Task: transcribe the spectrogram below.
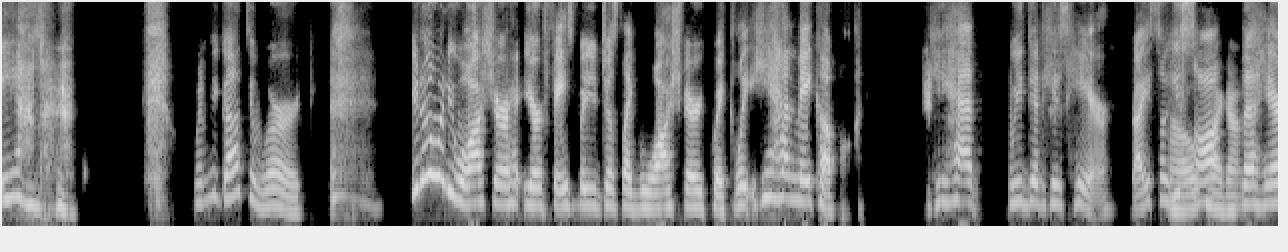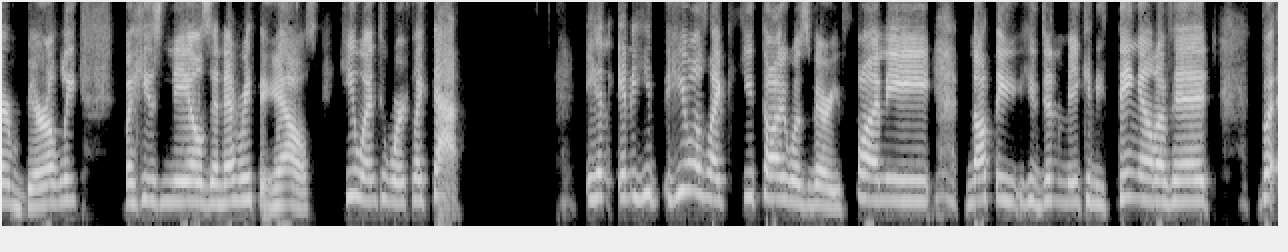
And when he got to work, you know when you wash your your face, but you just like wash very quickly. He had makeup on. He had we did his hair, right? So he oh, saw the hair barely, but his nails and everything else. He went to work like that. And, and he he was like he thought it was very funny nothing he didn't make anything out of it but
